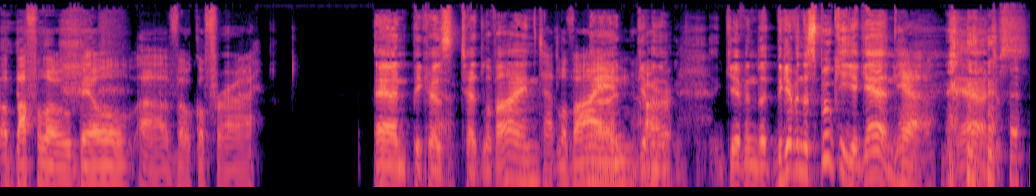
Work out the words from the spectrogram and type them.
a Buffalo Bill uh, vocal fry. And because Ted Levine, Ted uh, Levine. given, our- the, given the given the spooky again. yeah. Yeah, just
